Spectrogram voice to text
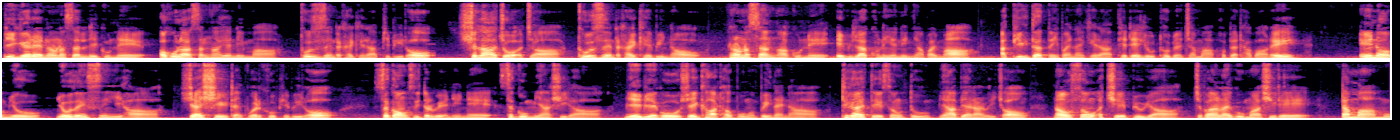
ပြီးခဲ့တဲ့နောက်24ခုနှစ်အောက်တိုဘာ15ရက်နေ့မှာထိုးစစ်ဆင်တက်ခိုက်ခဲ့တာဖြစ်ပြီးတော့ ရှစ်လကျော်အကြာထိုးစစ်ဆင်တက်ခိုက်ခဲ့ပြီးနောက်2025ခုနှစ်ဧပြီလ9ရက်နေ့ညပိုင်းမှာအပြည့်သက်သိမ်းပိုင်နိုင်ခဲ့တာဖြစ်တယ်လို့ထုတ်ပြန်ချက်မှာဖော်ပြထားပါတယ်။အင်းတော်မျိုးမျိုးသိမ်းစင်ကြီးဟာရက်ရှည်တိုက်ပွဲတစ်ခုဖြစ်ပြီးတော့စစ်ကောင်စီတပ်တွေအနေနဲ့စစ်ကူများရှိတာမြေပြင်ကိုရိတ်ခါထောက်ဖို့မပေးနိုင်တာထိခိုက်ဒေဆုံးသူများပြားတာတွေကြောင့်နောက်ဆုံးအခြေပြုရာဂျပန်နိုင်ငံမှာရှိတဲ့တပ်မမှု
